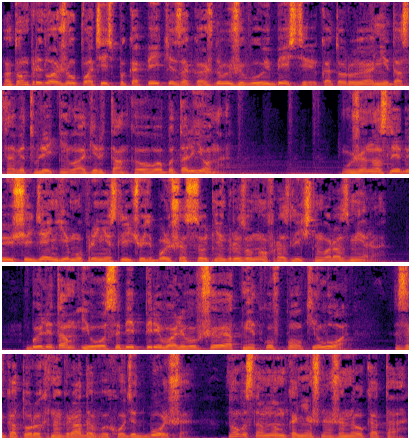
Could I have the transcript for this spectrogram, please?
потом предложил платить по копейке за каждую живую бестию, которую они доставят в летний лагерь танкового батальона – уже на следующий день ему принесли чуть больше сотни грызунов различного размера. Были там и особи, переваливавшие отметку в полкило, за которых награда выходит больше, но в основном, конечно же, мелкота.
